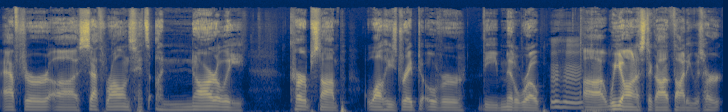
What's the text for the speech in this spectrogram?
after uh, Seth Rollins hits a gnarly curb stomp while he's draped over the middle rope. Mm-hmm. Uh, we, honest to God, thought he was hurt.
